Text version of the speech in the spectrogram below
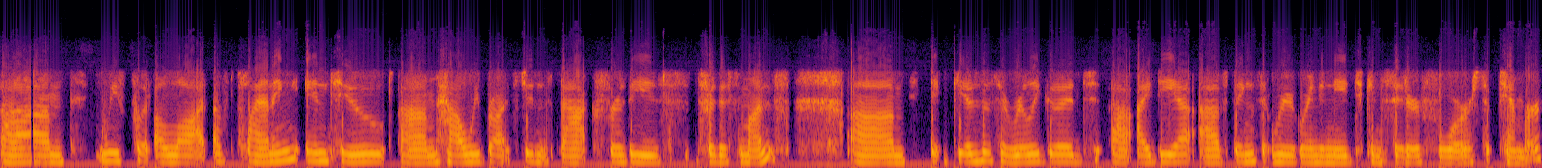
Um, we've put a lot of planning into um, how we brought students back for these for this month. Um, it gives us a really good uh, idea of things that we're going to need to consider for September.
